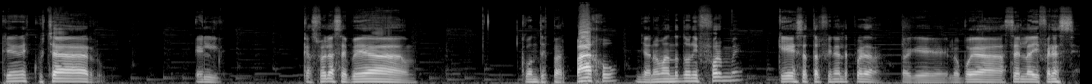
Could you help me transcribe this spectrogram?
¿quieren escuchar el Cazuela Cepeda con desparpajo, ya no mandando un informe? Que es hasta el final del programa, para que lo pueda hacer la diferencia.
